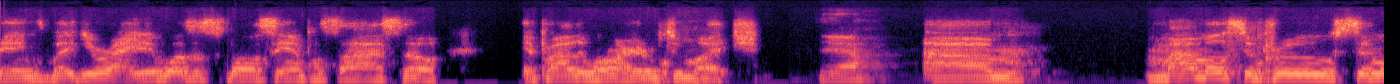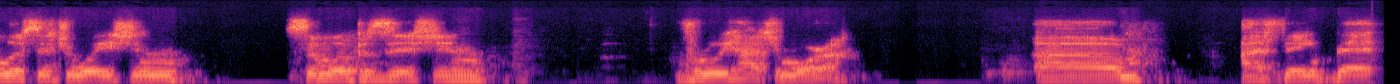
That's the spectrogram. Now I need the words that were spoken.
things. But you're right; it was a small sample size, so it probably won't hurt him too much. Yeah. Um, my most improved, similar situation, similar position, Rui Hachimura. Um, I think that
